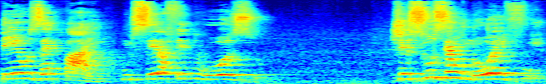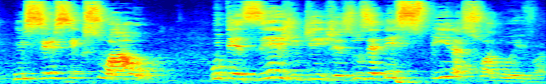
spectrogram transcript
Deus é Pai, um ser afetuoso. Jesus é o noivo, um ser sexual. O desejo de Jesus é despir a sua noiva.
